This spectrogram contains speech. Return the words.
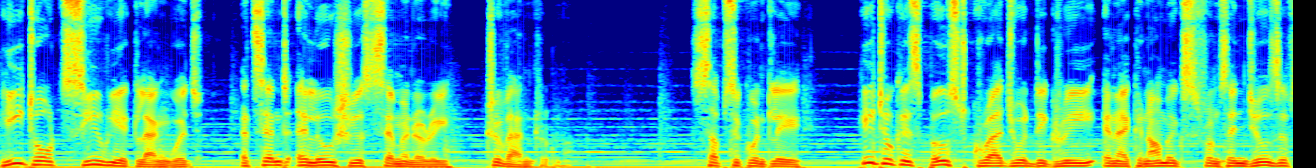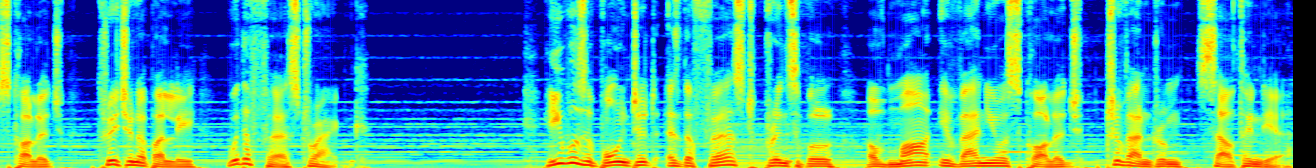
he taught Syriac language at St. Aloysius Seminary, Trivandrum. Subsequently, he took his postgraduate degree in economics from St. Joseph's College, Trichinappalli with a first rank. He was appointed as the first principal of Mar Ivanios College, Trivandrum, South India.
